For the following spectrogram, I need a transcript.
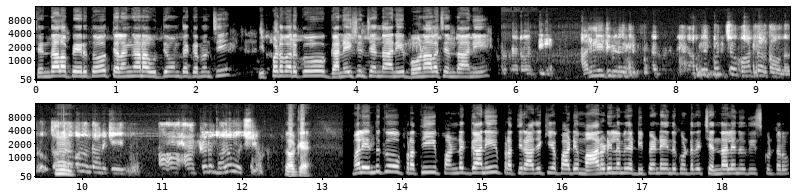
చందాల పేరుతో తెలంగాణ ఉద్యమం దగ్గర నుంచి ఇప్పటి వరకు గణేషుని చందా అని బోనాల చందా అని అన్నిటి మీద మాట్లాడుతూ ఉన్నారు. కాబట్టి మనం దానికి ఆ- అక్కడ బలం వచ్చింది ఓకే. మళ్ళీ ఎందుకు ప్రతి పండగ కానీ ప్రతి రాజకీయ పార్టీ మారుడిల మీద డిపెండ్ అయ్యి ఎందుకు ఉంటుంది? చందాలు ఎందుకు తీసుకుంటారు.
